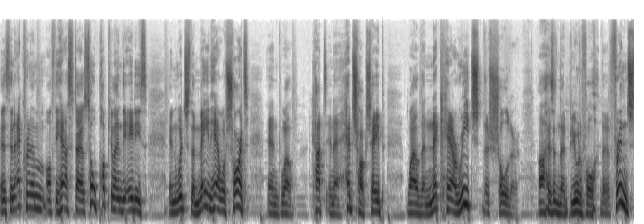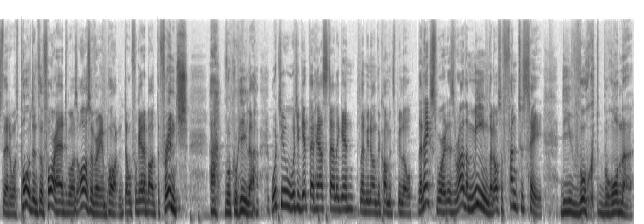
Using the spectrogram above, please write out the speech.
is an acronym of the hairstyle so popular in the 80s in which the main hair was short and, well, cut in a hedgehog shape while the neck hair reached the shoulder. Ah, isn't that beautiful? The fringe that was pulled into the forehead was also very important. Don't forget about the fringe. Ah, Vokuhila. Would you, would you get that hairstyle again? Let me know in the comments below. The next word is rather mean but also fun to say. Die Wuchtbrumme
